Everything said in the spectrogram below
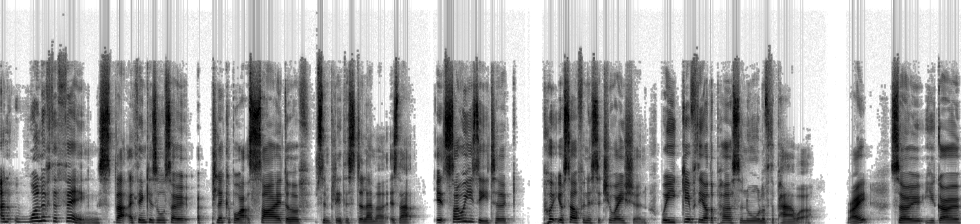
And one of the things that I think is also applicable outside of simply this dilemma is that it's so easy to put yourself in a situation where you give the other person all of the power, right? So you go,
